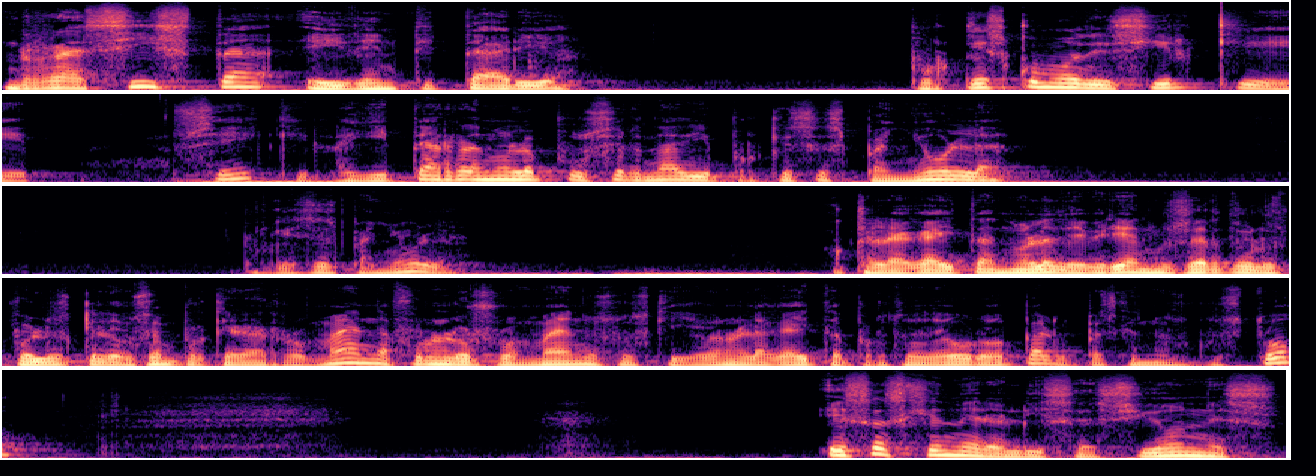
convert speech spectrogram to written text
racista e identitaria, porque es como decir que, no sé, que la guitarra no la puede usar nadie porque es española, porque es española. O que la gaita no la deberían usar todos los pueblos que la usan porque era romana. Fueron los romanos los que llevaron la gaita por toda Europa, lo que pasa es que nos gustó. Esas generalizaciones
